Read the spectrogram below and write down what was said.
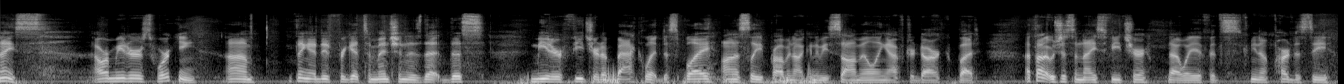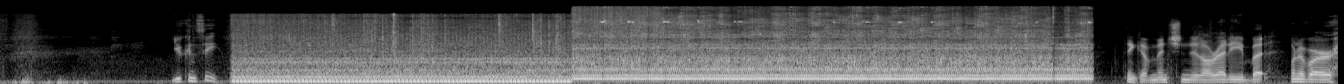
Nice. Our meter's working. Um, the thing I did forget to mention is that this meter featured a backlit display. Honestly, probably not going to be sawmilling after dark, but I thought it was just a nice feature. That way, if it's, you know, hard to see, you can see. Think I've mentioned it already, but one of our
